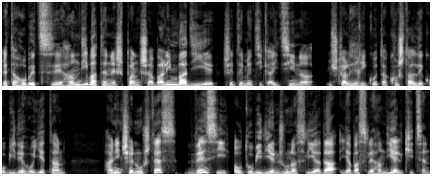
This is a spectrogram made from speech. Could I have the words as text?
eta hobetze handi baten espantsa balin badie setemetik aitzina Euskal Herriko eta Kostaldeko bide hoietan, Hanitzen ustez, venzi autobidien junaz lia da jabazle handia elkitzen.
